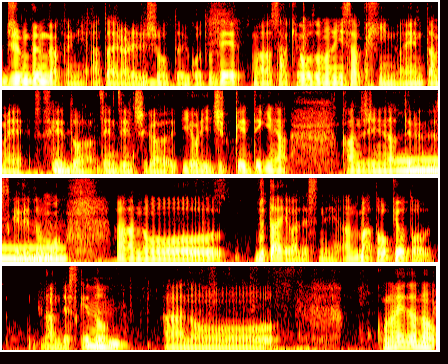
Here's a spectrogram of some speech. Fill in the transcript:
純文学に与えられる賞ということで、まあ、先ほどの2作品のエンタメ性とは全然違う、より実験的な感じになってるんですけれども、あの、舞台はですね、あのまあ、東京都なんですけど、うん。あの、この間の、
